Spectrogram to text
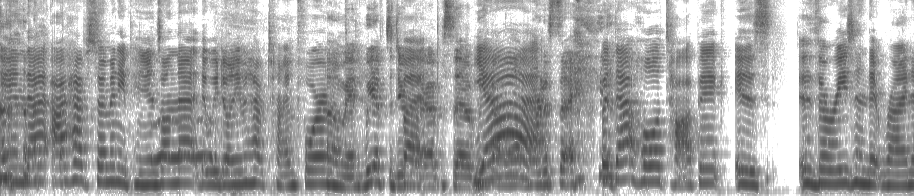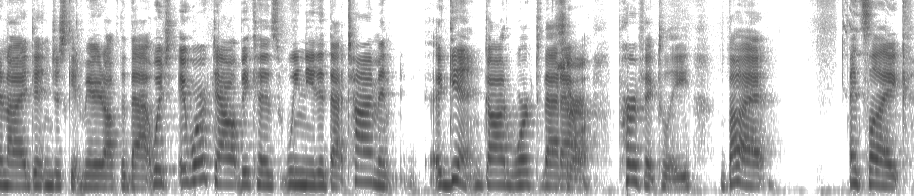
And that I have so many opinions on that that we don't even have time for. oh man, we have to do But- another episode. We got a yeah. lot more to say. but that whole topic is the reason that Ryan and I didn't just get married off the bat, which it worked out because we needed that time. And again, God worked that Sure. out perfectly. But it's like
